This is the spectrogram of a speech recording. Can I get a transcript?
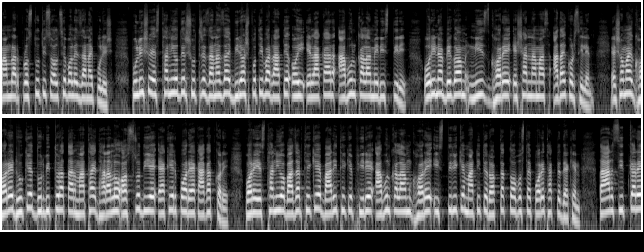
মামলার প্রস্তুতি চলছে বলে জানায় পুলিশ। পুলিশ স্থানীয়দের সূত্রে জানা যায়, বৃহস্পতিবার রাতে ওই এলাকার আবুল কালামের স্ত্রী অরিনা বেগম নিজ ঘরে এশার নামাজ আদায় করছিলেন। এ সময় ঘরে ঢুকে দুর্বৃত্তরা তার মাথায় ধারালো অস্ত্র দিয়ে একের পর এক আঘাত করে। পরে স্থানীয় বাজার থেকে বাড়ি থেকে ফিরে আবুল কালাম ঘরে স্ত্রীকে মাটিতে রক্তাক্ত অবস্থায় পড়ে থাকতে দেখেন। তার চিৎকারে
